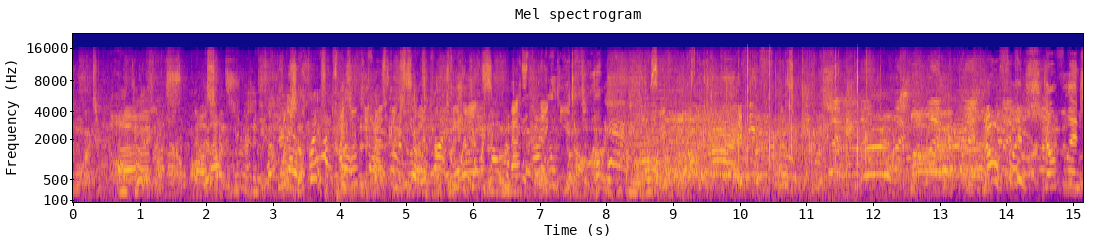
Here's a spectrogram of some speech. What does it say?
Be getting off now on this side. It will be even closer because of the defense boosters and the calculation. The only Paul is going to Don't flinch. Don't flinch.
